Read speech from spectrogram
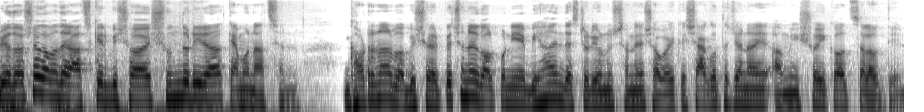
প্রিয় দর্শক, আমাদের আজকের বিষয়, সুন্দরীরা কেমন আছেন? ঘটনার বা বিষয়ের পেছনের গল্প নিয়ে বিহাইন্ড দ্য স্টোরি অনুষ্ঠানে সবাইকে স্বাগত জানাই আমি সৈকত সালাউদ্দিন।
